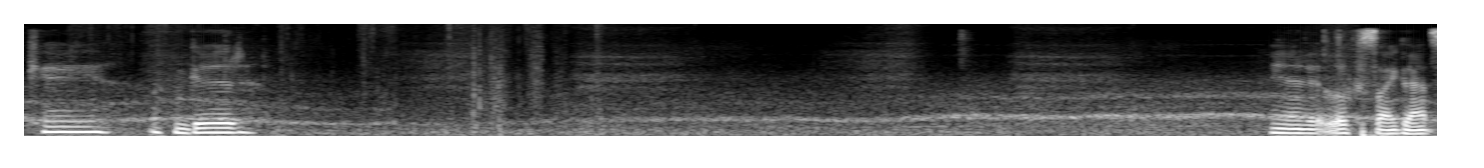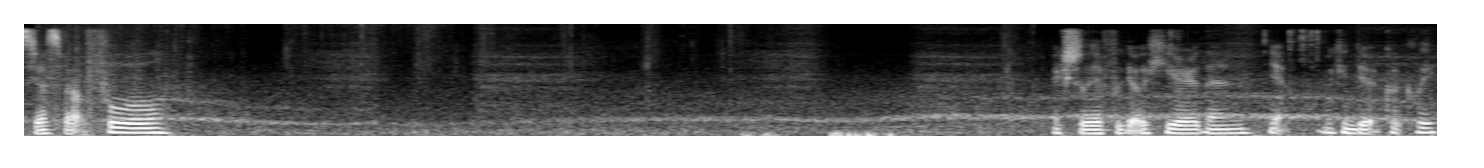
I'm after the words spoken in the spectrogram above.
Okay, looking good. And it looks like that's just about full. Actually, if we go here, then yeah, we can do it quickly.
